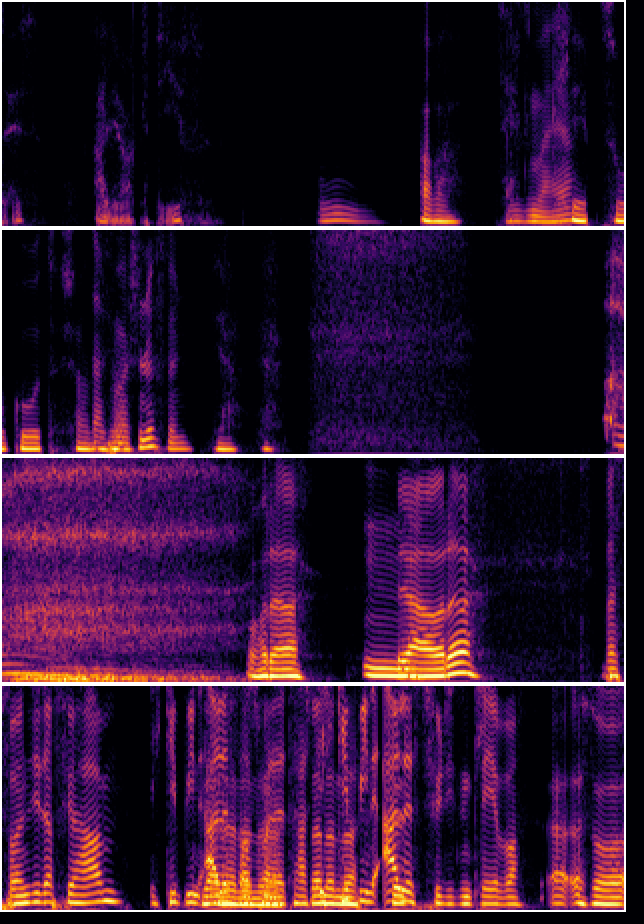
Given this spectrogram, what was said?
Der ist radioaktiv. Uh, Aber zeigen Sie mal her. klebt so gut. Schauen Darf Sie ich mal. mal schnüffeln? Ja, ja. Oder? Mm. Ja, oder? Was wollen Sie dafür haben? Ich gebe Ihnen Nein, alles nein, aus nein, meiner. Tasche. Ich gebe. Ihnen alles für diesen Kleber. Äh, Also,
